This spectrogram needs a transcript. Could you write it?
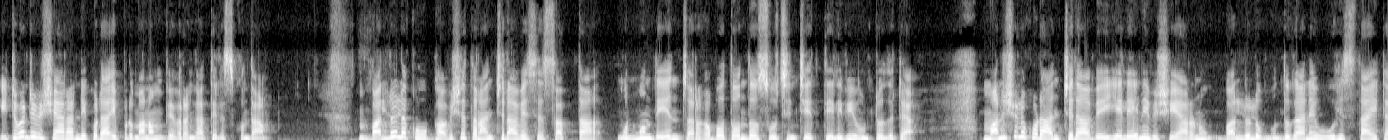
ఇటువంటి విషయాలన్నీ కూడా ఇప్పుడు మనం వివరంగా తెలుసుకుందాం. బల్లులకు భవిష్యత్తును అంచనా వేసే సత్తా, మున్ముందేం జరగబోతోందో సూచించే తెలివి ఉంటుందిట. మనుషులు కూడా అంచనా వేయలేని విషయాలను బల్లులు ముందుగానే ఊహిస్తాయిట.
